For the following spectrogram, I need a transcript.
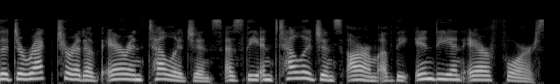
The Directorate of Air Intelligence is the intelligence arm of the Indian Air Force.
